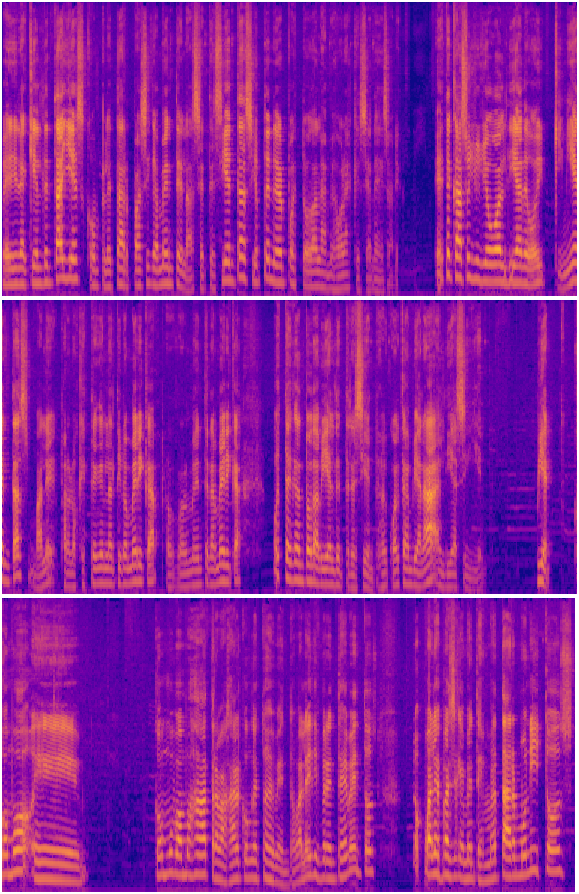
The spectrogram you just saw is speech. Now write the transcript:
venir aquí en detalles, completar básicamente las 700 y obtener pues todas las mejoras que sean necesarias. En este caso yo llevo al día de hoy 500, ¿vale? Para los que estén en Latinoamérica, probablemente en América, pues tengan todavía el de 300, el cual cambiará al día siguiente. Bien, ¿cómo, eh, cómo vamos a trabajar con estos eventos? ¿Vale? Hay diferentes eventos, los cuales básicamente es matar monitos,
